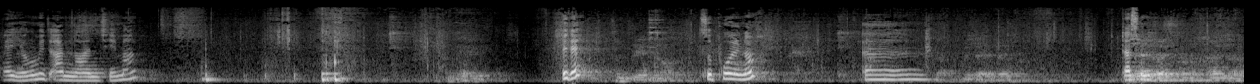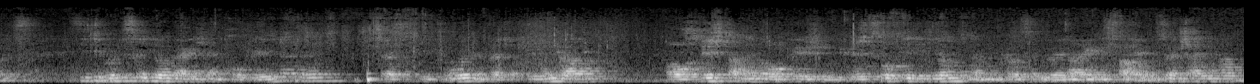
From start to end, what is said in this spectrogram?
Herr Jung mit einem neuen Thema. Bitte? Zu Polen noch? Äh, das Sieht die Bundesregierung eigentlich ein Problem darin, dass die Polen und vielleicht auch die Ungarn auch Richter an den Europäischen Gerichtshof delegieren und dann im Kurs über ihr eigenes Verhalten zu entscheiden haben?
